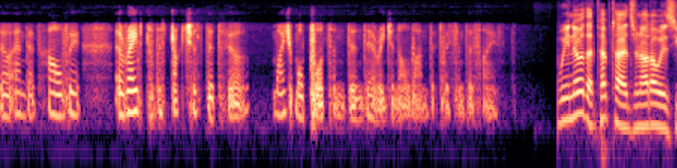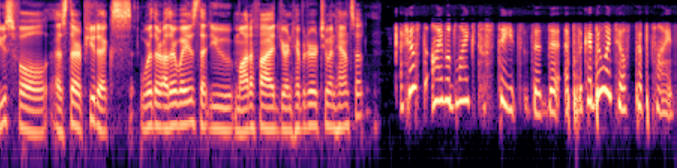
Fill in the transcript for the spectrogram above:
So, and that's how we arrived to the structures that were much more potent than the original one that we synthesized. We know that peptides are not always useful as therapeutics. Were there other ways that you modified your inhibitor to enhance it? First, I would like to state that the applicability of peptides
